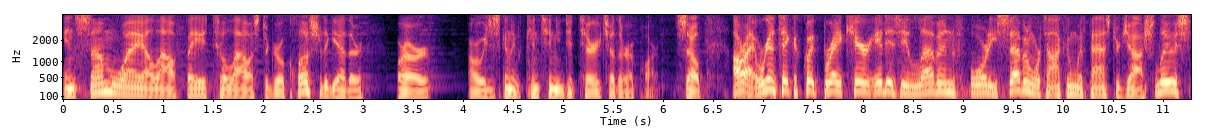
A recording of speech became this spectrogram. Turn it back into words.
in some way, allow faith to allow us to grow closer together, or are, are we just going to continue to tear each other apart? So, all right, we're going to take a quick break here. It is eleven forty-seven. We're talking with Pastor Josh Luce.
